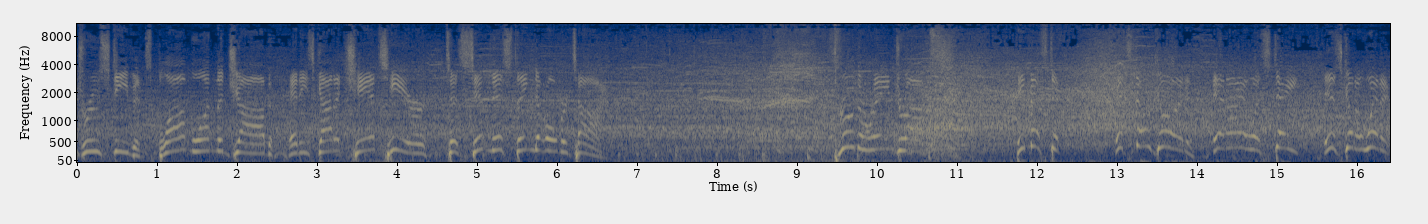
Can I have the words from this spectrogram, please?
Drew Stevens. Blom won the job, and he's got a chance here to send this thing to overtime. Through the raindrops. He missed it. It's no good, and Iowa State is going to win it.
